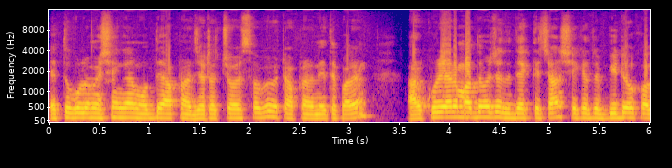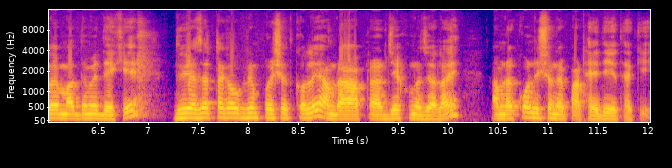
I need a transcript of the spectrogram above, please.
এতগুলো মেশিনের মধ্যে আপনার যেটা চয়েস হবে ওটা আপনারা নিতে পারেন। আর কুরিয়ারের মাধ্যমে যদি দেখতে চান, সেক্ষেত্রে ভিডিও কলের মাধ্যমে দেখে দুই হাজার টাকা অগ্রিম পরিশোধ করলে আমরা আপনার যে কোনো জেলায় আমরা কন্ডিশনে পাঠিয়ে দিয়ে থাকি।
